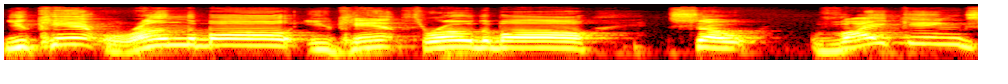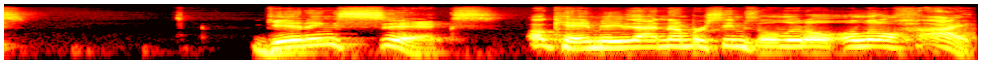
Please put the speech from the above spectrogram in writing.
You can't run the ball. You can't throw the ball. So Vikings getting six. Okay, maybe that number seems a little a little high.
